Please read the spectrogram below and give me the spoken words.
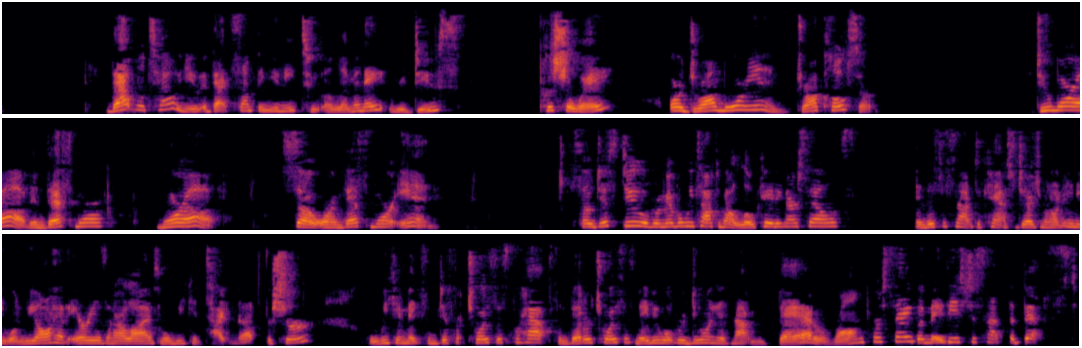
That will tell you if that's something you need to eliminate, reduce, push away, or draw more in, draw closer. Do more of, invest more, more of. So, or invest more in. So just do, remember we talked about locating ourselves? And this is not to cast judgment on anyone. We all have areas in our lives where we can tighten up for sure. We can make some different choices, perhaps, some better choices. Maybe what we're doing is not bad or wrong per se, but maybe it's just not the best.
